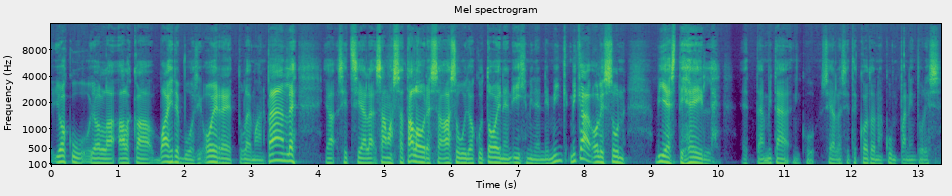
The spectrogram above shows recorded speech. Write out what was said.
joku, jolla alkaa vaihdevuosi oireet tulemaan päälle ja sitten siellä samassa taloudessa asuu joku toinen ihminen, niin mikä olisi sun viesti heille – että mitä niin kuin siellä sitten kotona kumppanin tulisi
